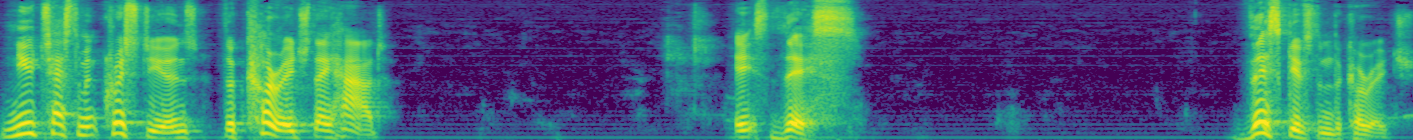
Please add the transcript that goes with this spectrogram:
New Testament Christians the courage they had? It's this. This gives them the courage.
